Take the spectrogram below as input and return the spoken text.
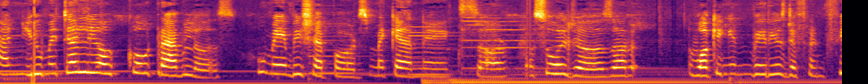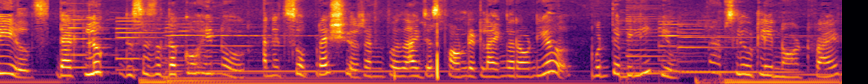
And you may tell your co travelers, who may be shepherds, mechanics, or soldiers, or working in various different fields that look this is the kohinoor and it's so precious and i just found it lying around here would they believe you absolutely not right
